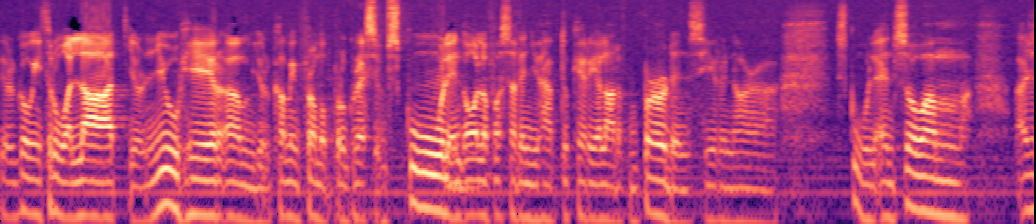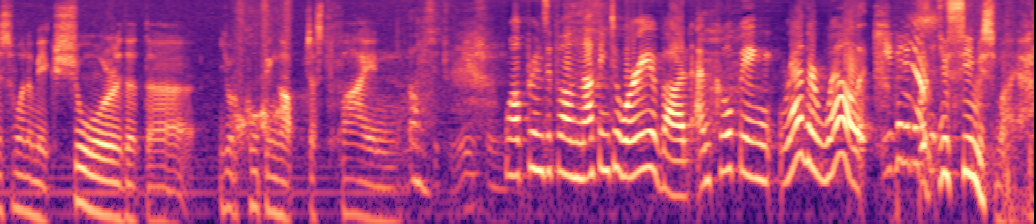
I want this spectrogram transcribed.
you're going through a lot. You're new here. Um, you're coming from a progressive school, and all of a sudden you have to carry a lot of burdens here in our uh, school. And so, um, I just want to make sure that uh, you're coping up just fine. Well, Principal, nothing to worry about. I'm coping rather well, even if. But you see, Miss Maya,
